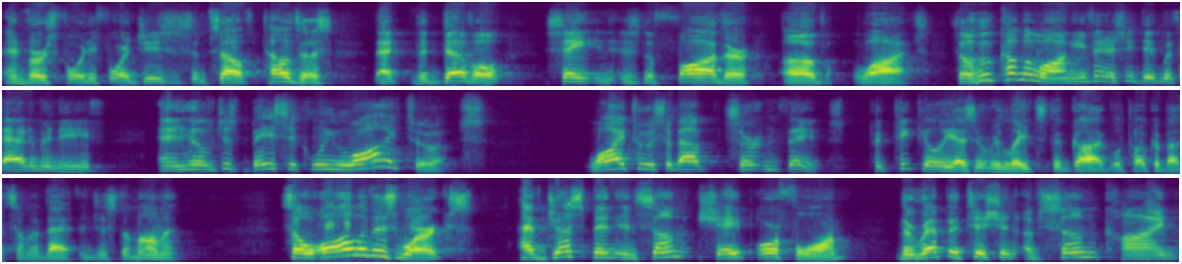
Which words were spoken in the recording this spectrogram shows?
and verse 44, Jesus himself tells us that the devil, Satan, is the father of lies. So he'll come along, even as he did with Adam and Eve, and he'll just basically lie to us. Lie to us about certain things, particularly as it relates to God. We'll talk about some of that in just a moment. So all of his works have just been in some shape or form the repetition of some kind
